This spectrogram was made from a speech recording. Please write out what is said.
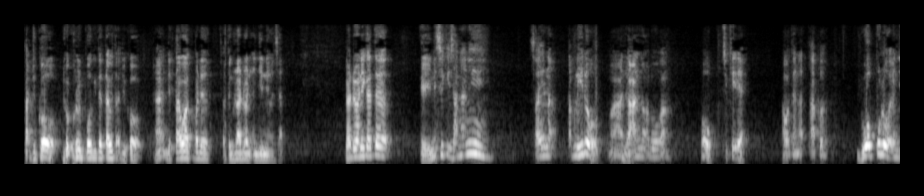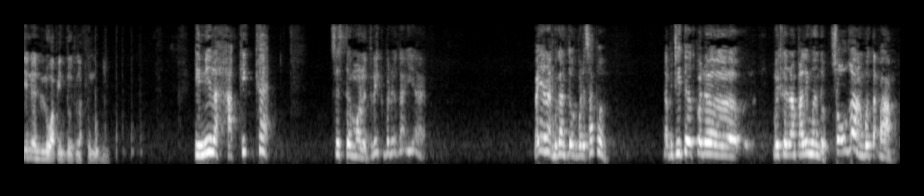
Tak cukup. Duk Lumpur kita tahu tak cukup. Ha? Dia tawar kepada satu graduan engineer. Ustaz. Graduan ni kata, eh ini sikit sangat ni. Saya nak, tak boleh hidup. Ha, ada anak dua orang. Oh, sikit eh. Awak tak nak, tak apa. 20 engineer di luar pintu tengah tunggu. Inilah hakikat sistem monetary kepada rakyat. Rakyat nak bergantung kepada siapa? Nak bercerita kepada mereka dalam parlimen tu. Seorang pun tak faham.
